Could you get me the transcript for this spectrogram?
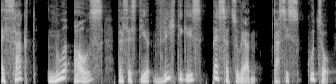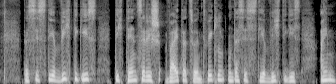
Es sagt nur aus, dass es dir wichtig ist, besser zu werden. Das ist gut so dass es dir wichtig ist, dich tänzerisch weiterzuentwickeln und dass es dir wichtig ist, ein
